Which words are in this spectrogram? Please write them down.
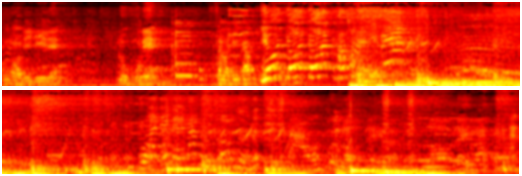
มึงเอาดีๆเด้ลูกกูเด้สวัสดีครับโยนโยนโยนเขามาที่แม่ไม่ได้แม่มาหมื่นสองหมื่นแล้วตีสาวก็หลอกเลยว่ะหลอกเลยว่ะอัน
